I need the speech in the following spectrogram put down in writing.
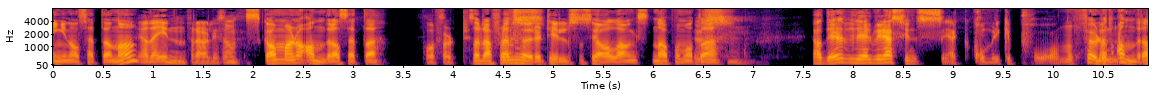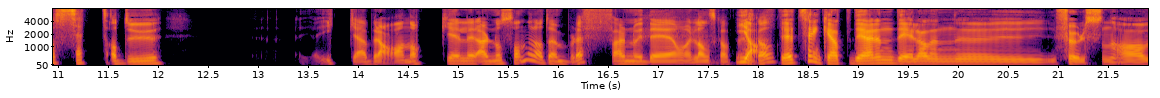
ingen har sett det ennå. Ja, det er innenfra, liksom. Skam er når andre har sett det. Påført. Så det er derfor den Yes. hører til sosiale angsten, da, på en måte. Yes. Mm. Ja, det vil vil jeg synes Jeg kommer ikke på noe. Føler du men- at andre har sett at du ikke er bra nok, eller er det noe sånn, eller at du er en bløff? Er det noe i det landskapet vi Ja, skal? det tenker jeg at det er en del av den uh, følelsen av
